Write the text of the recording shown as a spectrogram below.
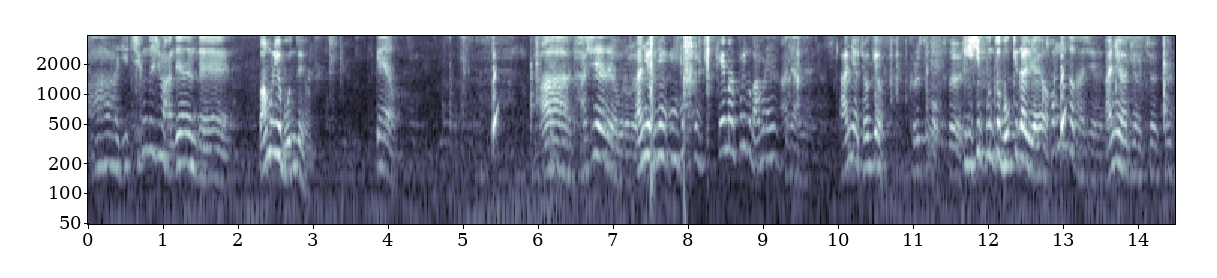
아, 이 지금 드시면 안 되는데. 마무리가 뭔데요? 깨요. 아, 다시 해야 돼요, 그러면. 아니요 그냥 해, 깨만 뿌리고 마무리 해 아니, 아니, 아니요. 아니요 저기요 그럴 수가 없어요. 20분 또 못 기다려요 처음부터 다시 해야 돼요. 아니요 저, 저 그냥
